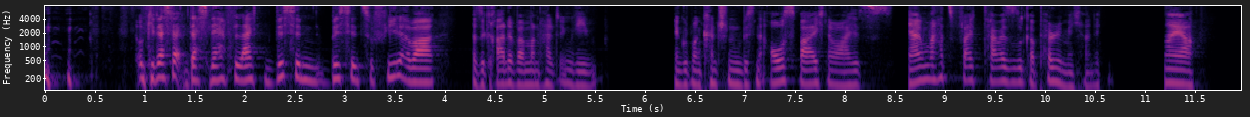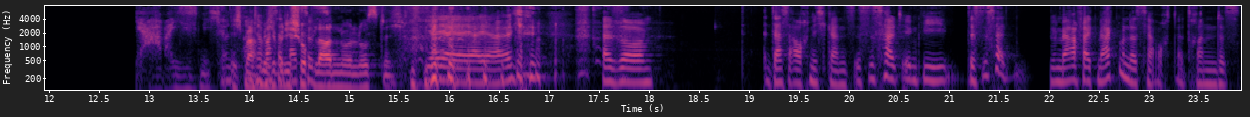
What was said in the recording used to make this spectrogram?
okay, das wäre das wär vielleicht ein bisschen, bisschen zu viel, aber also gerade weil man halt irgendwie, ja gut, man kann schon ein bisschen ausweichen, aber jetzt ja, man hat vielleicht teilweise sogar Parry-Mechaniken. Naja. Ja, weiß ich nicht. Ich mache mich über die Schubladen nur lustig. Ja, ja, ja, ja, ja. Also, das auch nicht ganz. Es ist halt irgendwie, das ist halt, vielleicht merkt man das ja auch daran, dass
